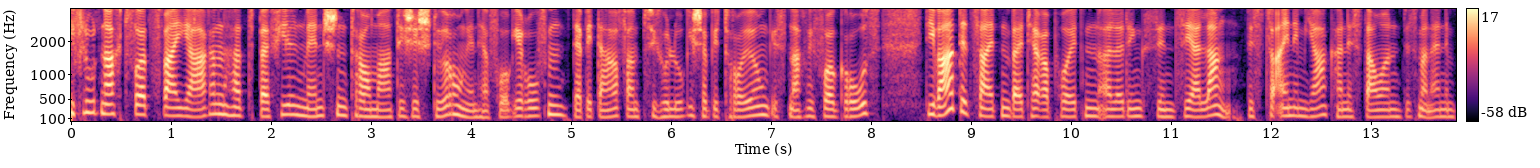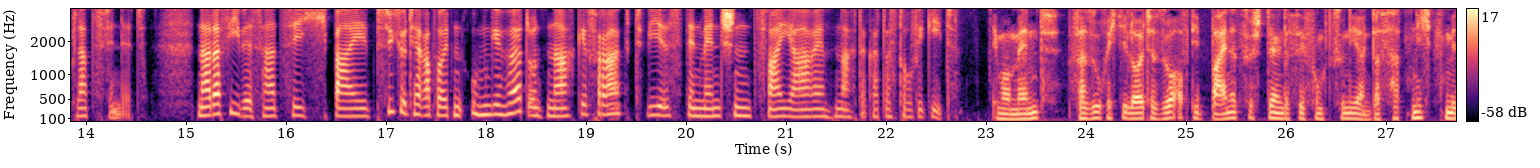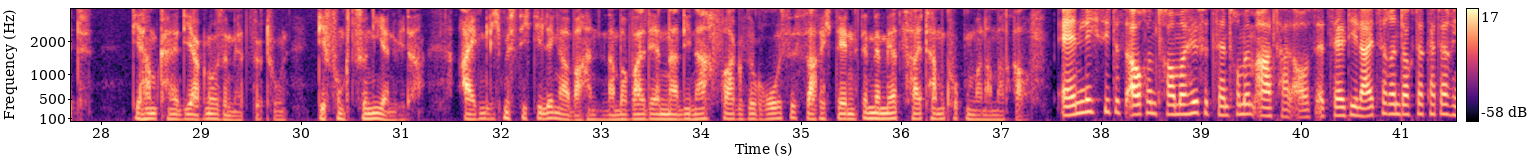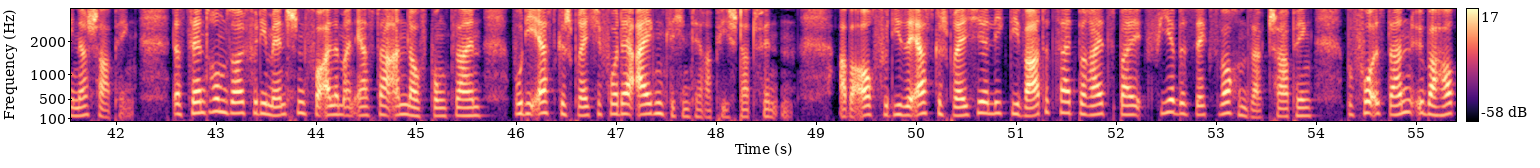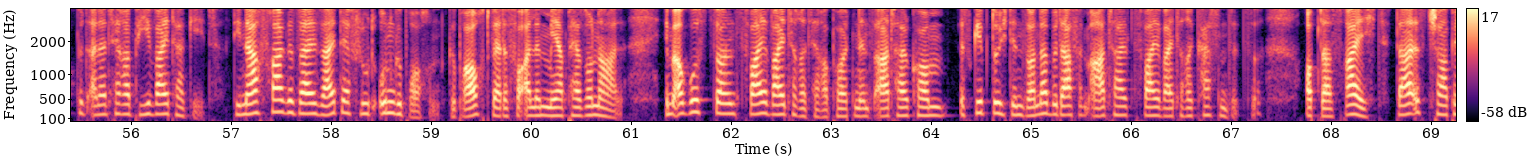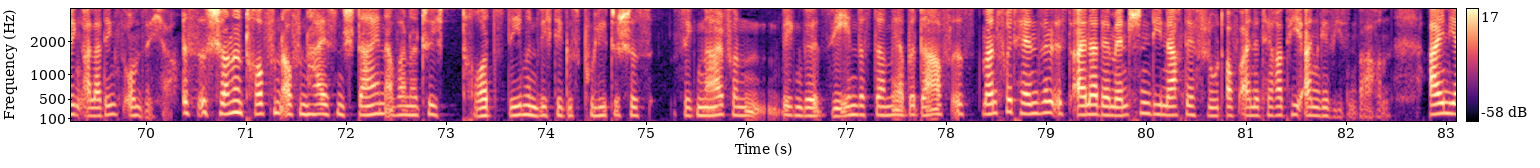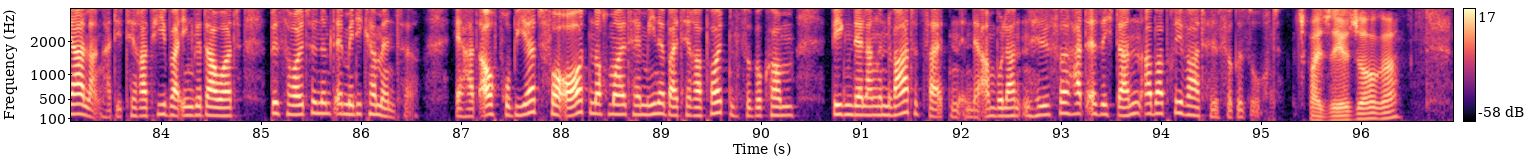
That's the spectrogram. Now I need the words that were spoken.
Die Flutnacht vor zwei Jahren hat bei vielen Menschen traumatische Störungen hervorgerufen. Der Bedarf an psychologischer Betreuung ist nach wie vor groß. Die Wartezeiten bei Therapeuten allerdings sind sehr lang. Bis zu einem Jahr kann es dauern, bis man einen Platz findet. Nada Fiebes hat sich bei Psychotherapeuten umgehört und nachgefragt, wie es den Menschen zwei Jahre nach der Katastrophe geht. Im Moment versuche ich die Leute so auf die Beine zu stellen, dass sie funktionieren. Das hat nichts mit die haben keine Diagnose mehr zu tun. Die funktionieren wieder. Eigentlich müsste ich die länger behandeln, aber weil der, die Nachfrage so groß ist, sage ich denen, wenn wir mehr Zeit haben, gucken wir nochmal drauf. Ähnlich sieht es auch im Traumahilfezentrum im Ahrtal aus, erzählt die Leiterin Dr. Katharina Scharping. Das Zentrum soll für die Menschen vor allem ein erster Anlaufpunkt sein, wo die Erstgespräche vor der eigentlichen Therapie stattfinden. Aber auch für diese Erstgespräche liegt die Wartezeit bereits bei vier bis sechs Wochen, sagt Scharping, bevor es dann überhaupt mit einer Therapie weitergeht. Die Nachfrage sei seit der Flut ungebrochen. Gebraucht werde vor allem mehr Personal. Im August sollen zwei weitere Therapeuten ins Ahrtal kommen. Es gibt durch den Sonderbedarf im Ahrtal zwei weitere Kassensitze. Ob das reicht, da ist Sharping allerdings unsicher. Es ist schon ein Tropfen auf den heißen Stein, aber natürlich trotzdem ein wichtiges politisches Signal, von wegen wir sehen, dass da mehr Bedarf ist. Manfred Hensel ist einer der Menschen, die nach der Flut auf eine Therapie angewiesen waren. Ein Jahr lang hat die Therapie bei ihm gedauert. Bis heute nimmt er Medikamente. Er hat auch probiert, vor Ort nochmal Termine bei Therapeuten zu bekommen. Wegen der langen Wartezeiten in der ambulanten Hilfe hat er sich dann aber Privathilfe gesucht. Zwei Seelsorger,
